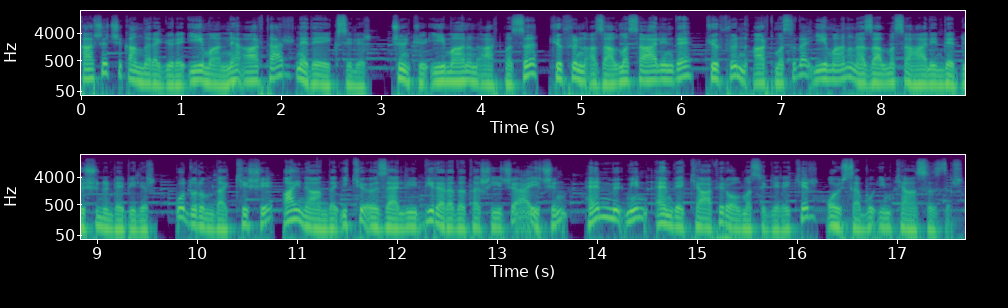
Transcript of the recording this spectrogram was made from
Karşı çıkanlara göre iman ne artar ne de eksilir. Çünkü imanın artması küfrün azalması halinde, küfrün artması da imanın azalması halinde düşünülebilir. Bu durumda kişi aynı anda iki özelliği bir arada taşıyacağı için hem mümin hem de kafir olması gerekir, oysa bu imkansızdır.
